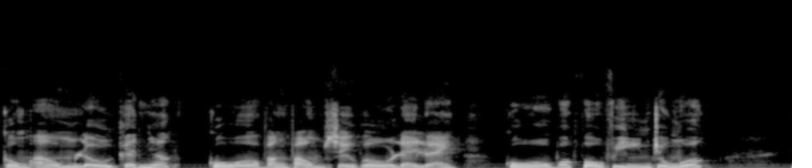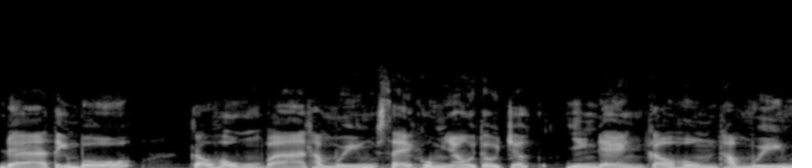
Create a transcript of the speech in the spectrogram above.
cùng ông Lưu Kết Nhất của Văn phòng Sự vụ Đài Loan của Quốc vụ viện Trung Quốc, đã tuyên bố Cao Hùng và Thẩm Quyến sẽ cùng nhau tổ chức diễn đàn Cao Hùng Thẩm Quyến,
